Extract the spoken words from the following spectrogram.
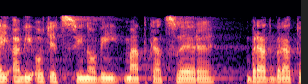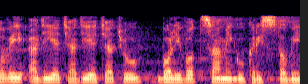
Daj, aby otec synovi, matka cére, brat bratovi a dieťa dieťaťu boli vodcami ku Kristovi.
